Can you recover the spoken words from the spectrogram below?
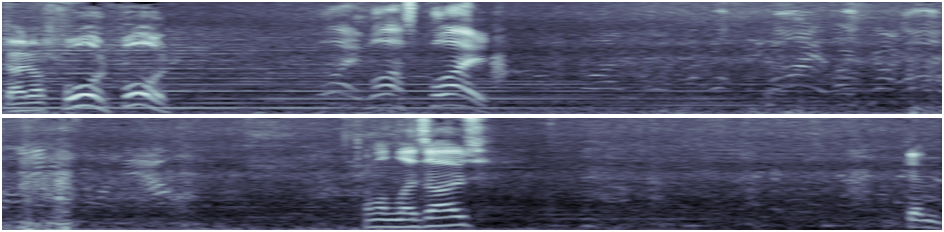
Go to forward, forward. Play, last play. Come on, Lizzo's. Getting.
